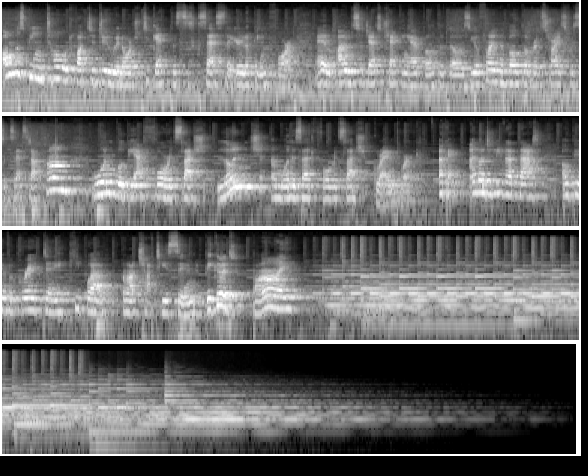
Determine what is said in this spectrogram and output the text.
almost being told what to do in order to get the success that you're looking for. Um, I would suggest checking out both of those. You'll find them both over at stridesforsuccess.com. One will be at forward slash lunge and one is at forward slash groundwork. Okay, I'm going to leave it at that. I hope you have a great day, keep well, and I'll chat to you soon. Be good. Bye.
